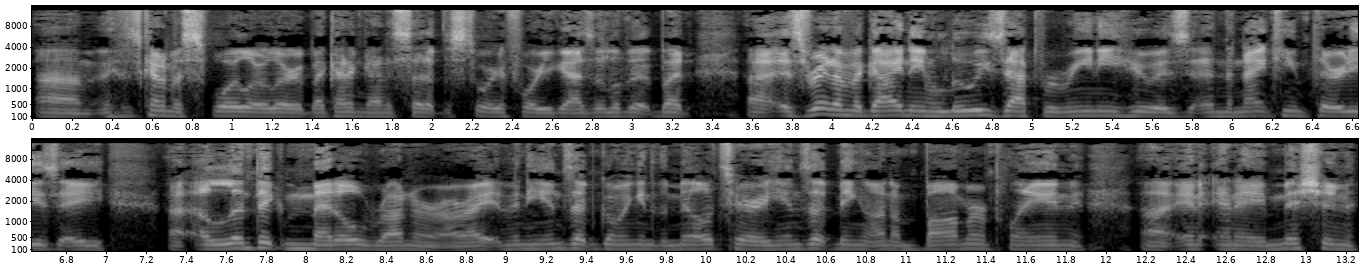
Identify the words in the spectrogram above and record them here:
Um, it's kind of a spoiler alert, but I kind of got to set up the story for you guys a little bit. But uh, it's written of a guy named Louis Zamperini, who is in the 1930s a uh, Olympic medal runner, all right? And then he ends up going into the military. He ends up being on a bomber plane uh, in, in, a mission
